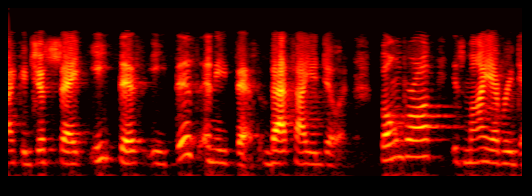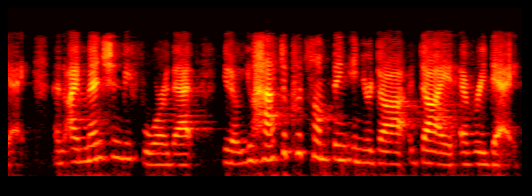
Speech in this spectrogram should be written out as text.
I could just say, eat this, eat this, and eat this. That's how you do it. Bone broth is my everyday. And I mentioned before that you know you have to put something in your di- diet every day.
